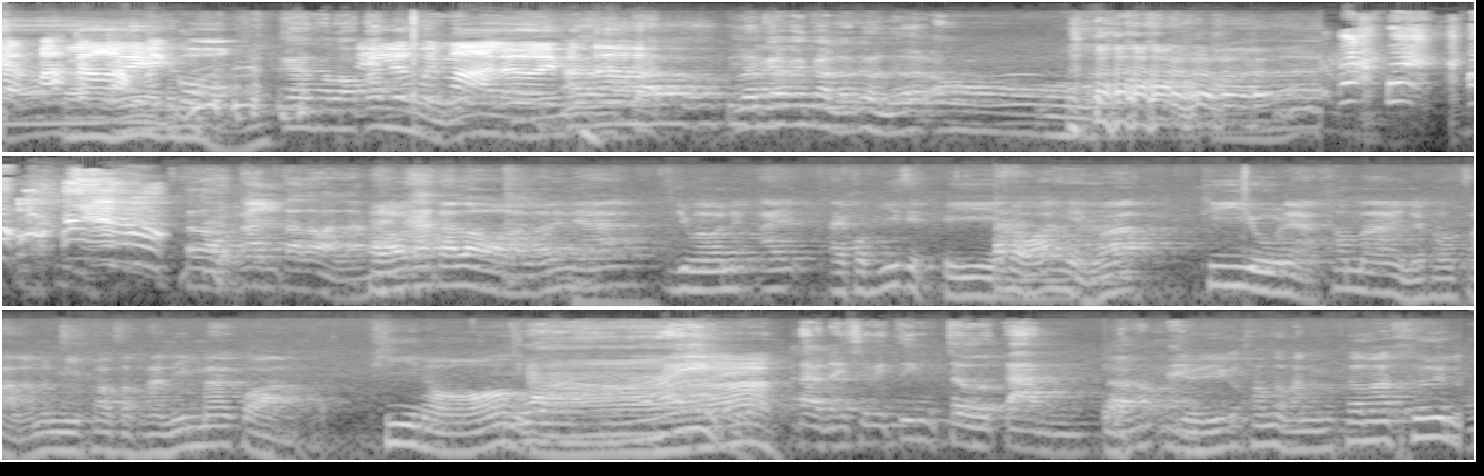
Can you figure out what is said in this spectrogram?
อยากมากันหลังไม่โกง แกทะเลาะกันในเรื่องเป็นหมาเลยพัตเตอร์แล้วแกไปกัดแล้วเดี๋ยวเลือดออกทะเลาะกันตลอดแล้วทะเลาะกันตลอดแล้วทีเนี้ยอยู่มาวันหนึงไอไอครบ 20 ปีแต่ว่าเห็นว่าพี่ยูเนี่ยเข้ามาอยู่ในความฝันแล้วมันมีความสัมพันธ์ที่มากกว่า พี่น้องร้ายอ่า แต่ในชีวิตจริงเจอกันแบแล้วบทำไงอยู่ดีก็ความสัมพันธ์เพิ่มมากขึ้นเอ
